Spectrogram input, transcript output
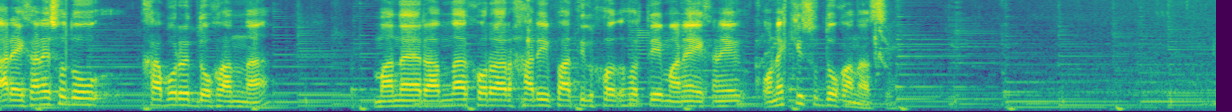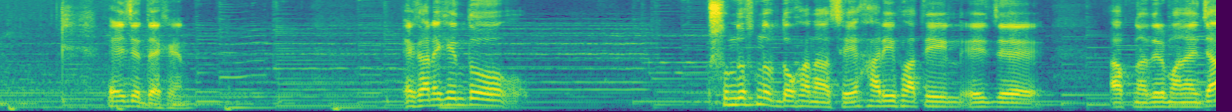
আর এখানে শুধু খাবারের দোকান না মানে রান্না করার হাড়ি পাতিল হতে মানে এখানে অনেক কিছু দোকান আছে। এই যে দেখেন, এখানে কিন্তু সুন্দর সুন্দর দোকান আছে, হাড়ি পাতিল, এই যে আপনাদের মানে যা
